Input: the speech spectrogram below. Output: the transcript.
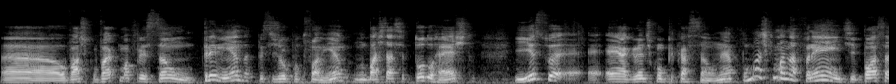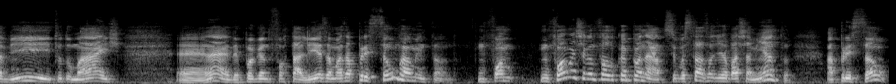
uh, o Vasco vai com uma pressão tremenda para esse jogo contra o Flamengo, não bastasse todo o resto. E isso é, é, é, a grande complicação, né? Por mais que mais na frente possa vir e tudo mais, é, né? depois ganhando Fortaleza, mas a pressão vai aumentando. Conforme Conforme vai chegando no final do campeonato, se você está na zona de rebaixamento, a pressão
